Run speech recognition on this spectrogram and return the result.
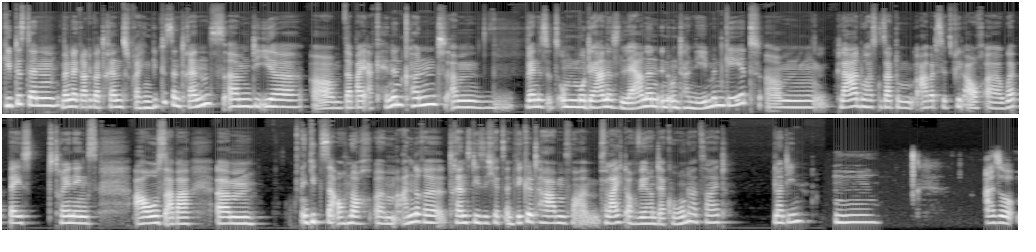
Gibt es denn, wenn wir gerade über Trends sprechen, gibt es denn Trends, ähm, die ihr ähm, dabei erkennen könnt, ähm, wenn es jetzt um modernes Lernen in Unternehmen geht? Ähm, klar, du hast gesagt, du arbeitest jetzt viel auch äh, Web-based Trainings aus, aber ähm, gibt es da auch noch ähm, andere Trends, die sich jetzt entwickelt haben, vor allem vielleicht auch während der Corona-Zeit, Nadine? Mm. Also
